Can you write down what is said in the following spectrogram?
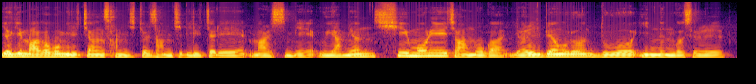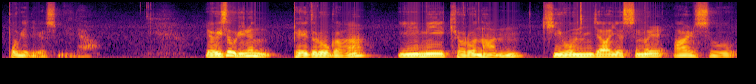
여기 마가복음 1장 30절 31절의 말씀에 의하면 시몬의 장모가 열병으로 누워 있는 것을 보게 되었습니다. 여기서 우리는 베드로가 이미 결혼한 기혼자였음을 알 수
